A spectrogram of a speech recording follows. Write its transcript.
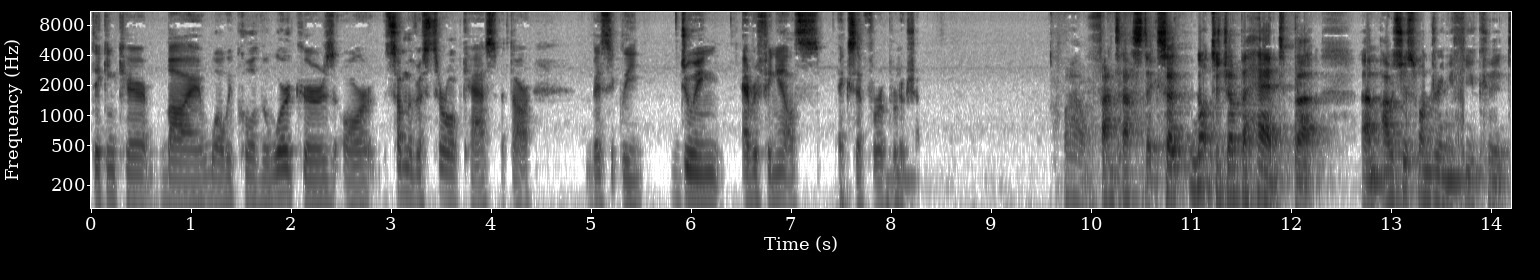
taken care by what we call the workers or some of the sterile castes that are basically doing everything else except for reproduction. Wow, fantastic. So, not to jump ahead, but um, I was just wondering if you could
